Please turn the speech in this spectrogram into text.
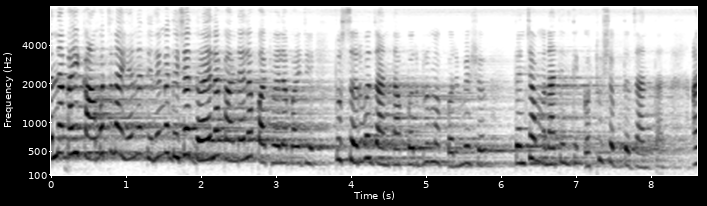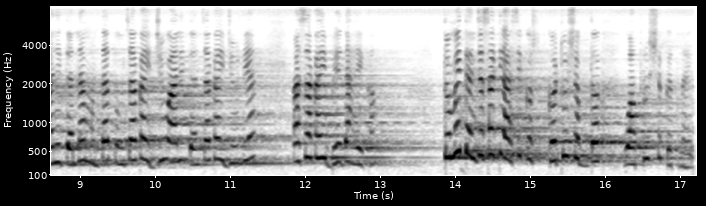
यांना काही कामच नाही यांना तेलंग देशात दळायला काढायला पाठवायला पाहिजे. तो सर्व जाणता परब्रह्म परमेश्वर. त्यांच्या मनातील ते कठू शब्द जाणतात आणि त्यांना म्हणतात तुमचा काही जीव आणि त्यांचा काही जीव लिहा असा काही भेद आहे का? तुम्ही त्यांच्यासाठी असे कस कटू शब्द वापरू शकत नाहीत.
